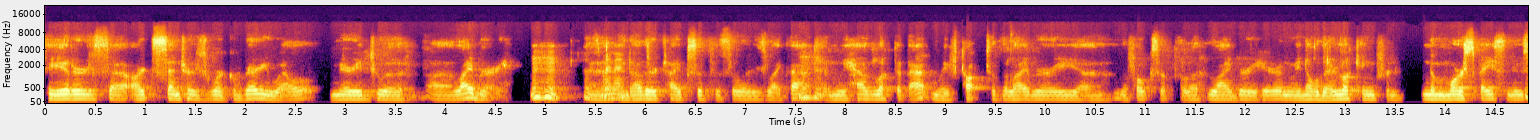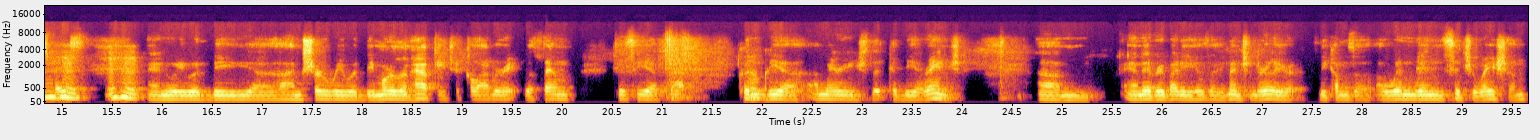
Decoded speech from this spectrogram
theaters, uh, arts centers work very well married to a, a library. Mm-hmm. And, and, other types of facilities like that. Mm-hmm. And we have looked at that and we've talked to the library, uh, the folks at the library here, and we know they're looking for more space, new mm-hmm. space. Mm-hmm. And we would be, uh, I'm sure we would be more than happy to collaborate with them to see if that couldn't okay. be a, a, marriage that could be arranged. Um, and everybody, as I mentioned earlier, becomes a, a win-win situation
